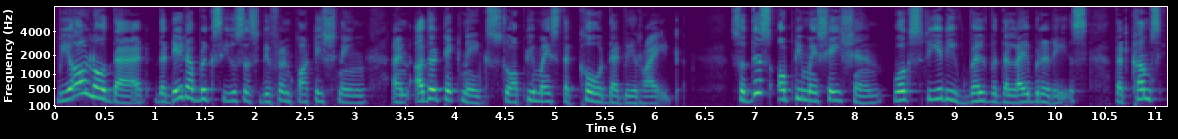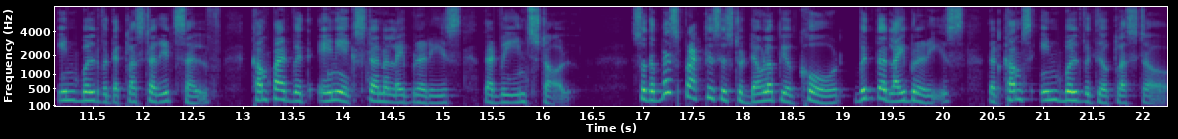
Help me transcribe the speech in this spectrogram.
we all know that the Databricks uses different partitioning and other techniques to optimize the code that we write. So this optimization works really well with the libraries that comes inbuilt with the cluster itself compared with any external libraries that we install. So the best practice is to develop your code with the libraries that comes inbuilt with your cluster.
